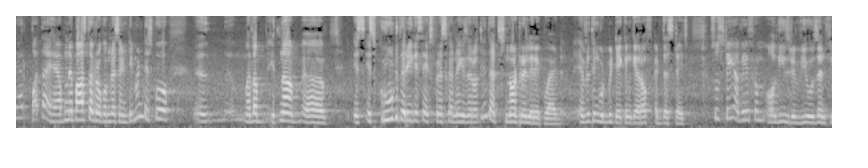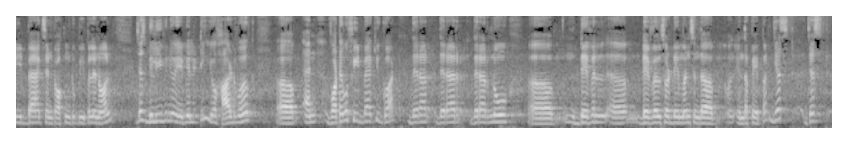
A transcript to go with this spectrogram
यार, पता है, अपने पास तक रखो, अपना सेंटीमेंट इसको मतलब इतना इस इस क्रूड तरीके से एक्सप्रेस करने की ज़रूरत है that's not really required everything would be taken care of at the stage so stay away from all these reviews and feedbacks and talking to people and all just believe in your ability your hard work and whatever feedback you got there are there are there are no devil devils और demons in the in the paper just just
